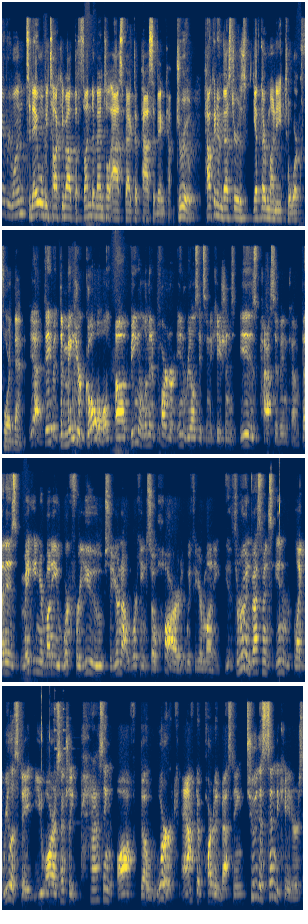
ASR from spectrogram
Hey everyone, today we'll be talking about the fundamental aspect of passive income. Drew, how can investors get their money to work for them? Yeah, David, the major goal of being a limited partner in real estate syndications is passive income. That is making your money work for you so you're not working so hard with your money. Through investments in like real estate, you are essentially passing off the work, active part of investing to the syndicators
